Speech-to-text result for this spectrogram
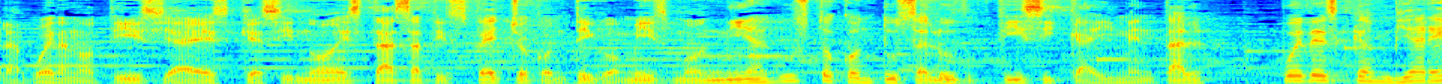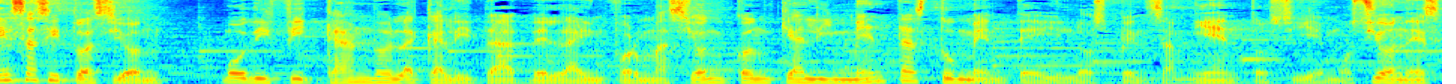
La buena noticia es que si no estás satisfecho contigo mismo ni a gusto con tu salud física y mental, puedes cambiar esa situación modificando la calidad de la información con que alimentas tu mente y los pensamientos y emociones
